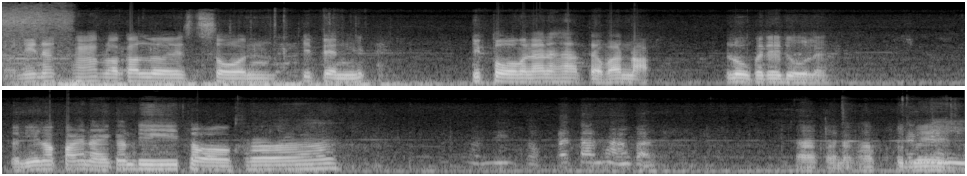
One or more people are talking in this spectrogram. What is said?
ตอนนี้นะครับเราก็เลยโซนที่เป็น ฮิปโปมาแล้วนะฮะแต่ว่าหนับลูกไม่ได้ดูเลยตอนนี้เราไปไหนกันดีต่อครับนี่ไปตามทางก่อนทางก่อนนะครับ คุณจะแม่มี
